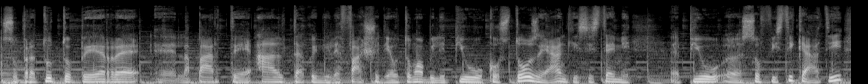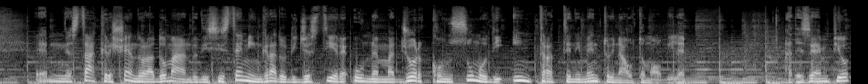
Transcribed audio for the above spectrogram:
soprattutto per eh, la parte alta, quindi le fasce di automobili più costose e anche i sistemi eh, più eh, sofisticati, ehm, sta crescendo la domanda di sistemi in grado di gestire un maggior consumo di intrattenimento in automobile. Ad esempio,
